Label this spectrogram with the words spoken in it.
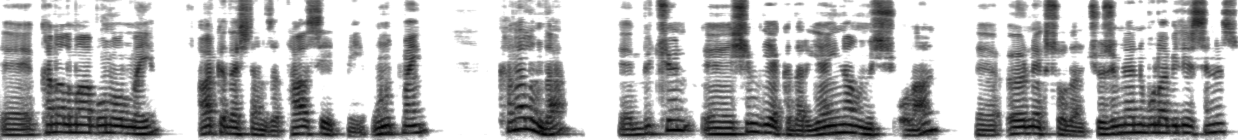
Ee, kanalıma abone olmayı, arkadaşlarınıza tavsiye etmeyi unutmayın. Kanalımda e, bütün e, şimdiye kadar yayınlanmış olan e, örnek soruların çözümlerini bulabilirsiniz.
